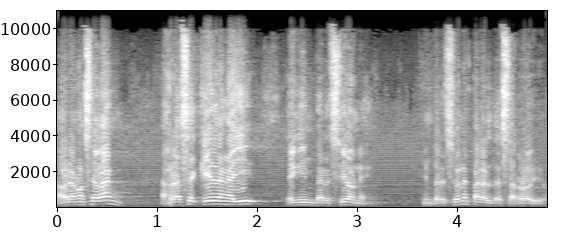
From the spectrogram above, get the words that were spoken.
Ahora no se van, ahora se quedan allí en inversiones, inversiones para el desarrollo.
